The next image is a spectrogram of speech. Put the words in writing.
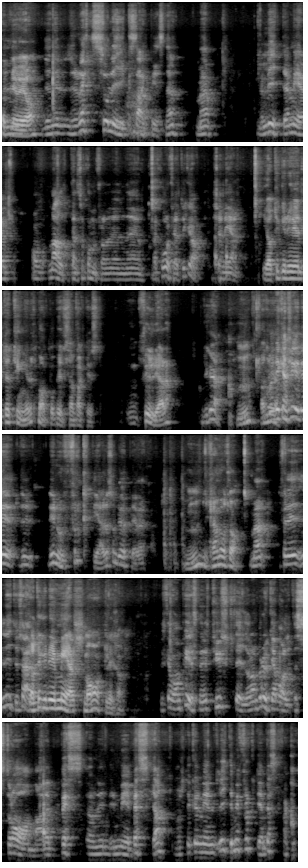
Upplever jag. Den är rätt så lik starkpilsner. Men lite mer av malten som kommer från en eh, alkoholfri tycker jag. Känner igen. Jag tycker det är lite tyngre smak på pilsen faktiskt. Fylligare. Tycker du det? Mm, jag Men tycker det kanske är det. Det är nog fruktigare som du upplever. Mm, det kan vara så. Men för det är lite så här. Jag tycker det är mer smak liksom. Det ska vara en pilsner i tysk stil och de brukar vara lite stramare, bäst, äh, mer beska. Jag tycker det är lite mer fruktig än besk faktiskt.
